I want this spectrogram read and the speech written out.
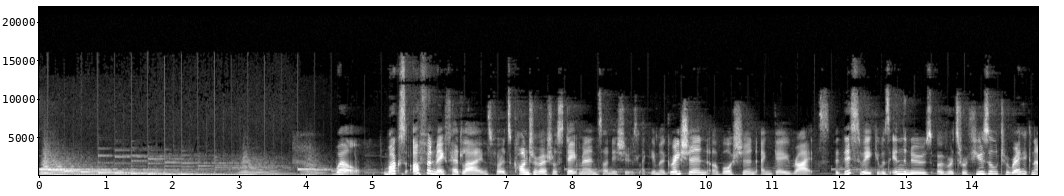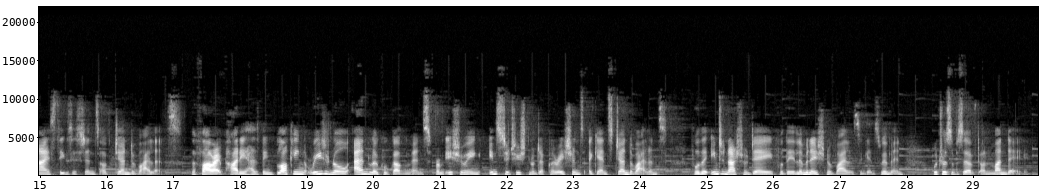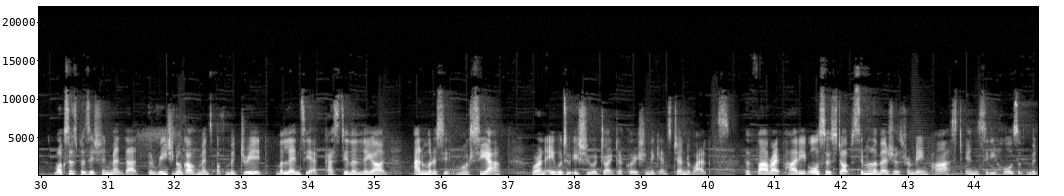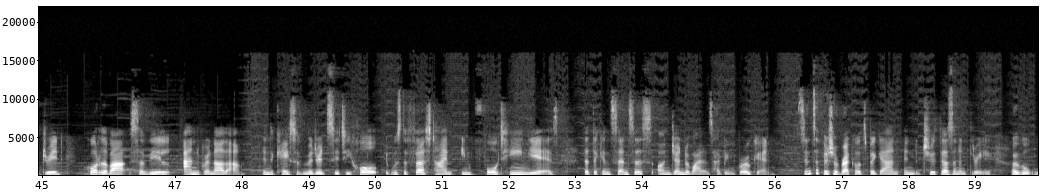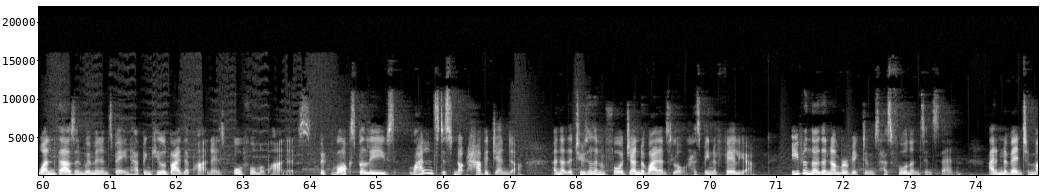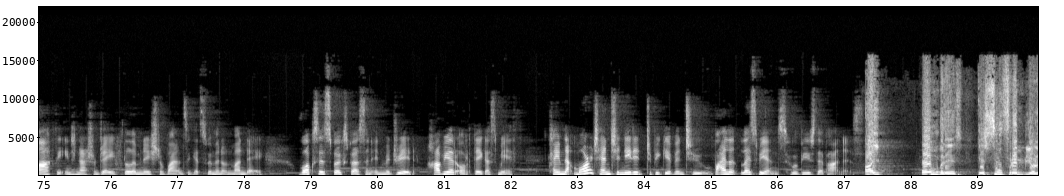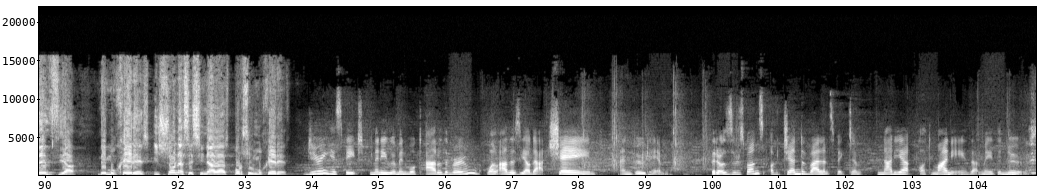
Well, Vox often makes headlines for its controversial statements on issues like immigration, abortion, and gay rights. But this week it was in the news over its refusal to recognize the existence of gender violence. The far right party has been blocking regional and local governments from issuing institutional declarations against gender violence for the International Day for the Elimination of Violence Against Women, which was observed on Monday. Vox's position meant that the regional governments of Madrid, Valencia, Castile and Leon, and Murcia were unable to issue a joint declaration against gender violence. The far right party also stopped similar measures from being passed in the city halls of Madrid, Cordoba, Seville, and Granada. In the case of Madrid City Hall, it was the first time in 14 years that the consensus on gender violence had been broken. Since official records began in 2003, over 1,000 women in Spain have been killed by their partners or former partners. But Vox believes violence does not have a gender and that the 2004 gender violence law has been a failure, even though the number of victims has fallen since then. At an event to mark the International Day for the Elimination of Violence Against Women on Monday, Vox's spokesperson in Madrid, Javier Ortega Smith, claimed that more attention needed to be given to violent lesbians who abuse their partners. Hay hombres que sufren violencia de mujeres y son asesinadas por sus mujeres. During his speech, many women walked out of the room while others yelled out shame and booed him. But it was the response of gender violence victim Nadia Otmani that made the news.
